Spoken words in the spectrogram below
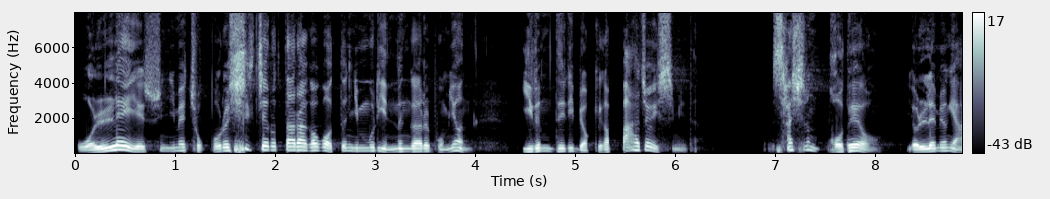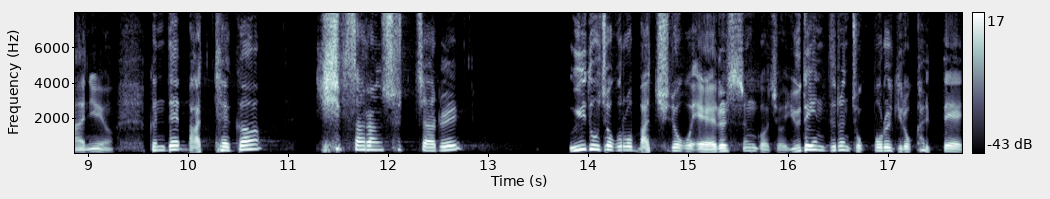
원래 예수님의 족보를 실제로 따라가고 어떤 인물이 있는가를 보면 이름들이 몇 개가 빠져 있습니다. 사실은 더 돼요. 14명이 아니에요. 근데 마태가 14란 숫자를 의도적으로 맞추려고 애를 쓴 거죠. 유대인들은 족보를 기록할 때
